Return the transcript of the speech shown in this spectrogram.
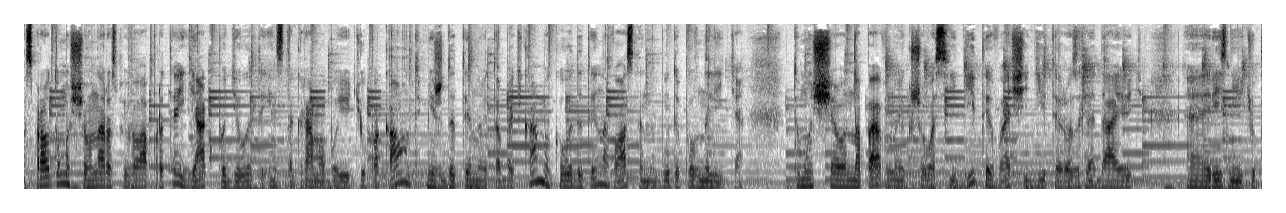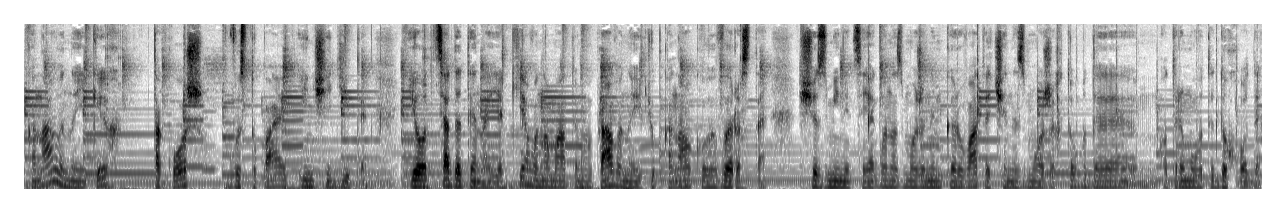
Справа в тому, що вона розповіла про те, як поділити інстаграм або YouTube аккаунт між дитиною та батьками, коли дитина власне не буде повноліття. Тому що, напевно, якщо у вас є діти, ваші діти розглядають е, різні YouTube канали, на яких також виступають інші діти. І от ця дитина, яке вона матиме право на YouTube канал, коли виросте, що зміниться, як вона зможе ним керувати чи не зможе, хто буде отримувати доходи.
